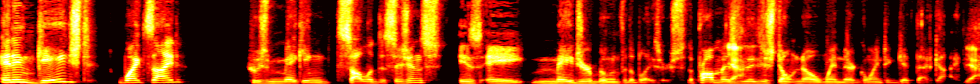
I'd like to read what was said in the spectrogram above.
an engaged Whiteside who's making solid decisions is a major boon for the Blazers. The problem is Yeah. they just don't know when they're going to get that guy. Yeah.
